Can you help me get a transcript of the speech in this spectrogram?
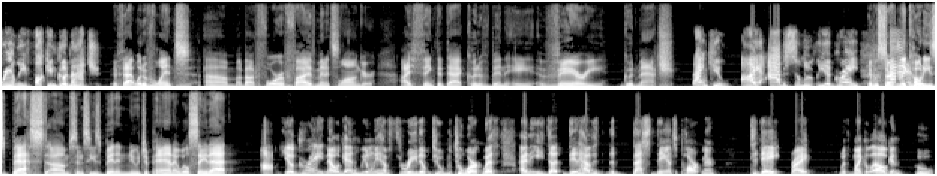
really fucking good match. If that would have went um, about four or five minutes longer, I think that that could have been a very good match. Thank you. I absolutely agree. It was certainly And- Cody's best um, since he's been in New Japan. I will say that. I agree. Now, again, we only have three to, to, to work with, and he d- did have the best dance partner to date, right? With Michael Elgin, who,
